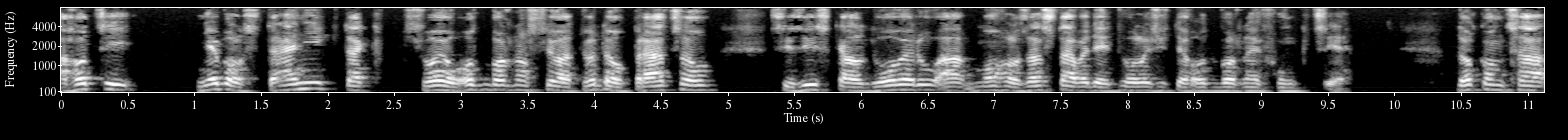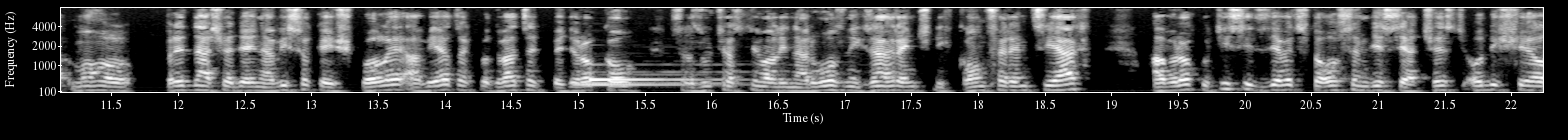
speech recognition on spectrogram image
a hoci nebol straník, tak svojou odbornosťou a tvrdou prácou si získal dôveru a mohol zastávať aj dôležité odborné funkcie. Dokonca mohol prednášať aj na vysokej škole a viac ako 25 rokov sa zúčastňovali na rôznych zahraničných konferenciách a v roku 1986 odišiel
